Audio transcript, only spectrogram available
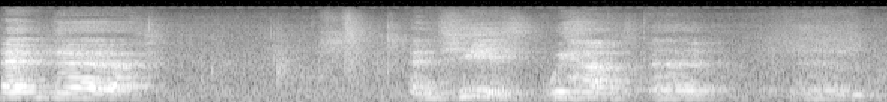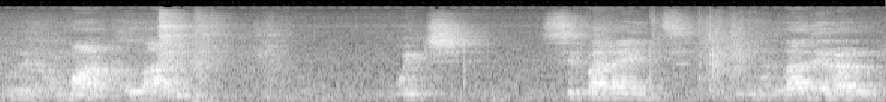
And uh, and here we have uh, um, mark, line, which separates the lateral uh,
